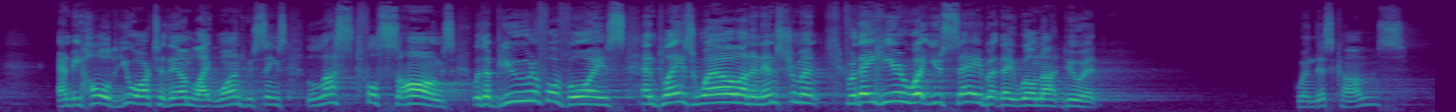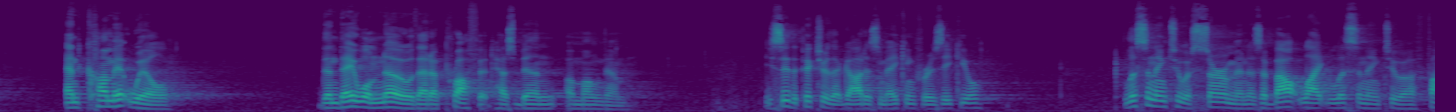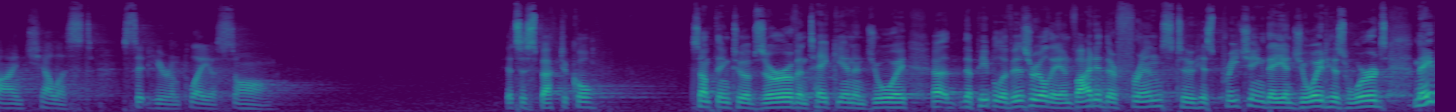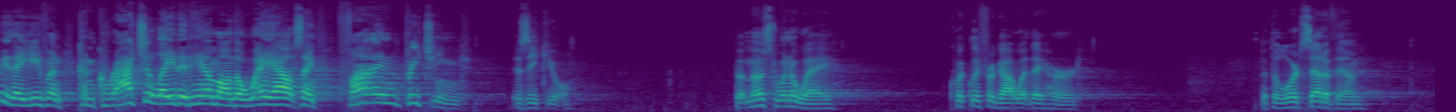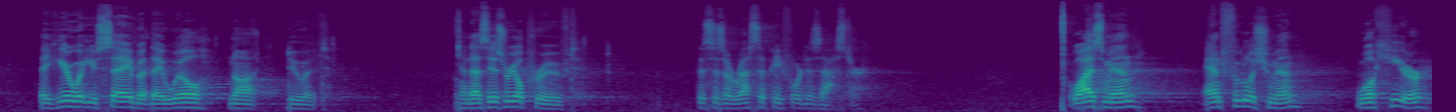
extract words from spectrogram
And behold, you are to them like one who sings lustful songs with a beautiful voice and plays well on an instrument, for they hear what you say, but they will not do it. When this comes, and come it will, then they will know that a prophet has been among them. You see the picture that God is making for Ezekiel? Listening to a sermon is about like listening to a fine cellist sit here and play a song. It's a spectacle, something to observe and take in, and enjoy. Uh, the people of Israel, they invited their friends to his preaching. They enjoyed his words. Maybe they even congratulated him on the way out, saying, Fine preaching, Ezekiel. But most went away, quickly forgot what they heard. But the Lord said of them, They hear what you say, but they will not do it. And as Israel proved, this is a recipe for disaster. Wise men and foolish men will hear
